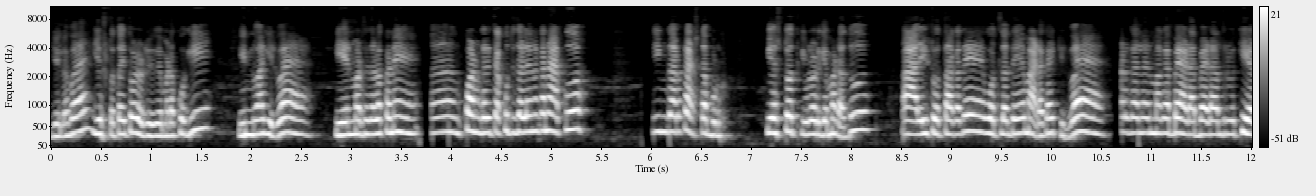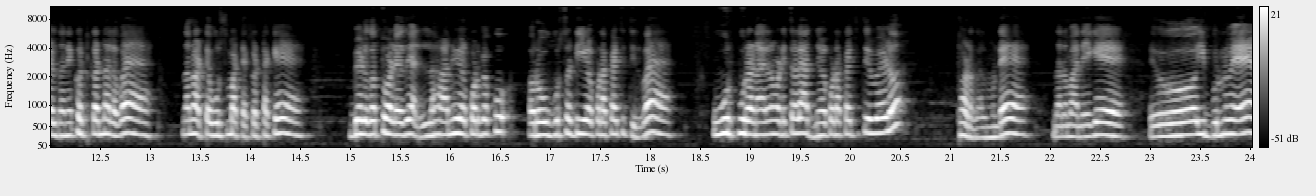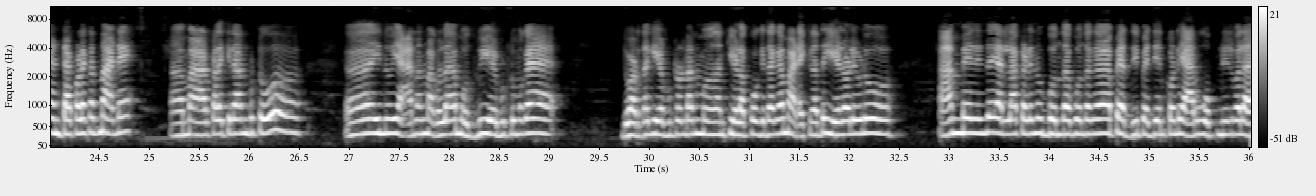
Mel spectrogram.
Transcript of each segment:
ಎಲ್ಲವ ಎಷ್ಟೊತ್ತಾಯ್ತು ಅಡುಗೆ ಮಾಡಕ್ಕೆ ಹೋಗಿ? ಇನ್ನೂ ಆಗಿಲ್ವಾ? ಏನು ಮಾಡ್ತಿದ್ದಾಳ ಕಣೆ? ಕೊಂಡ್ಗರಿ ತಕ್ಕೂತಿದ್ದಾಳೆ ಕಣ ಹಾಕು ಹಿಂಗಾರ ಕಷ್ಟ ಬಿಡು. ಎಷ್ಟೊತ್ತಿಗೆ ಅಡುಗೆ ಮಾಡೋದು? ಆ, ಇಷ್ಟೊತ್ತಾಗದೆ ಒತ್ಲದೆ ಮಾಡಕ್ ಹಾಕಿದ್ವಾ? ಅಡ್ಗ ಮಗ ಬೇಡ ಬೇಡ ಅಂದ್ರು ಕೇಳ್ದಾನೆ ಕಟ್ಕೊಂಡಲ್ವ ನಾನು ಹೊಟ್ಟೆ ಉರ್ಸ್ ಮಟ್ಟೆ ಕಟ್ಟಕ್ಕೆ. ಬೆಳಗ್ಗೆ ತೊಳೆದು ಎಲ್ಲ ಹಾನಿ ಹೇಳ್ಕೊಡ್ಬೇಕು. ಅವ್ರ ಉಗುರು ಸಟಿ ಹೇಳ್ಕೊಡಕ್ಕಾಯ್ತಿಲ್ವಾ ಊರು ಪುರಾಣ ಹೊಡಿತಾಳೆ ಅದನ್ನ ಹೇಳ್ಕೊಡಕ್ಕಾಯ್ತಿತ್ತು ಹೇಳು? ತೊಡಗಲ್ ಮುಂಡೆ ನನ್ನ ಮನೆಗೆ, ಅಯ್ಯೋ ಇಬ್ರು ಎಂಟಾಕೊಳಕತ್ ಮಾಡೆ. ಮಾಡ್ಕೊಳಕಿಲ್ಲ ಅಂದ್ಬಿಟ್ಟು. ಇನ್ನು ಯಾ ನನ್ನ ಮಗಳ ಮೊದಲು ಹೇಳ್ಬಿಟ್ಲು ಮಗ? ದೊಡ್ಡದಾಗ ಹೇಳ್ಬಿಟ್ಟು ನಾನು ಕೇಳಕ್ಕೆ ಹೋಗಿದಾಗ ಮಾಡಕ್ಕಿಲ್ಲ ಅಂತ ಹೇಳೋಳು ಇವಳು. ಆಮೇಲಿಂದ ಎಲ್ಲ ಕಡೆನೂ ಬಂದಾಗ ಬಂದಾಗ ಪೆದ್ದಿ ಪೆದ್ದಿ ಅನ್ಕೊಂಡು ಯಾರು ಒಪ್ನಿಲ್ವಲ್ಲ.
